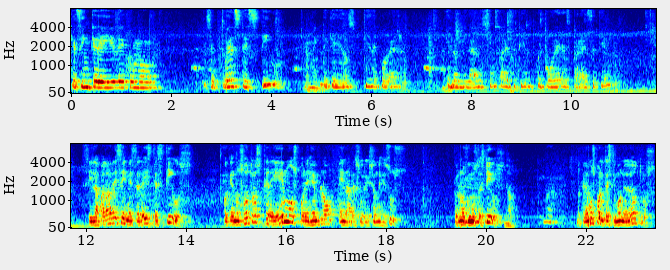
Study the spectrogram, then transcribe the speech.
que es increíble como o sea, tú eres testigo Amén. de que Dios tiene poder y los milagros son para ese tiempo, el poder es para ese tiempo. Si la palabra dice, y me seréis testigos, porque nosotros creemos, por ejemplo, en la resurrección de Jesús, pero no fuimos testigos. No. Lo creemos por el testimonio de otros,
